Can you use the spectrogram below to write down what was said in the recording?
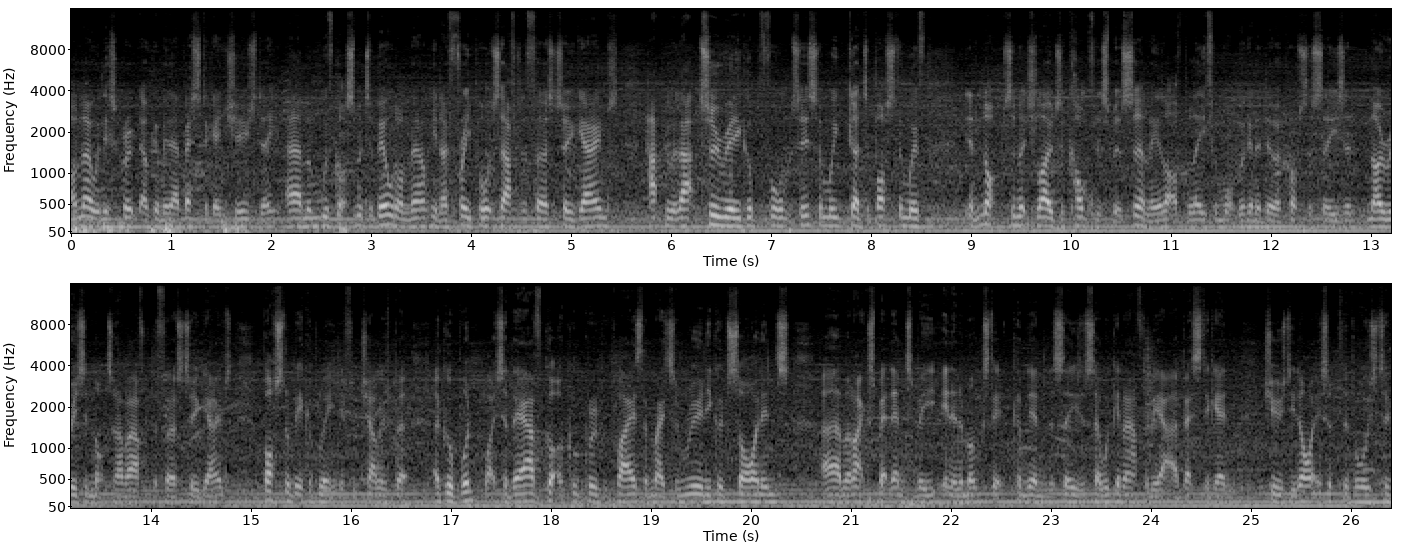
I know with this group they'll give me their best again Tuesday, um, and we've got something to build on now. You know, three points after the first two games, happy with that. Two really good performances, and we go to Boston with not so much loads of confidence, but certainly a lot of belief in what we're going to do across the season. No reason not to have after the first two games. Boston will be a completely different challenge, but a good one. Like I said, they have got a good group of players. They've made some really good signings, um, and I expect them to be in and amongst it come the end of the season. So we're going to have to be at our best again Tuesday night. It's up to the boys to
